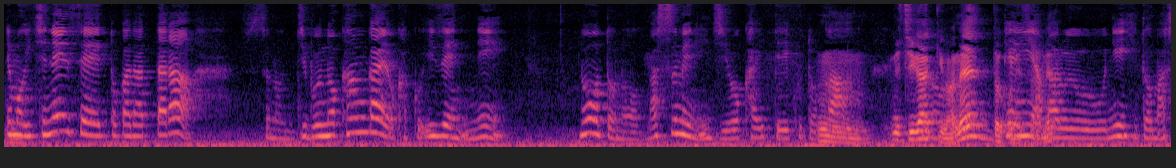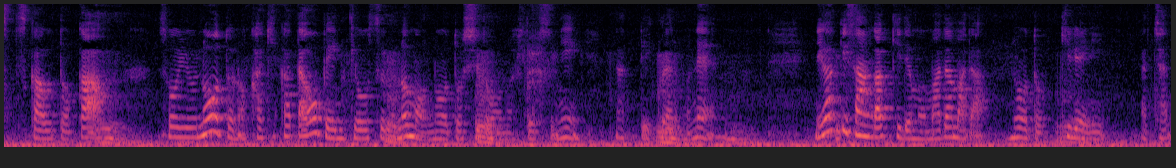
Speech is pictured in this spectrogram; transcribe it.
でも1年生とかだったらその自分の考えを書く以前にノートのマス目に字を書いていくとか、うん、1学期はねうん点や丸に一マス使うとか、そういうノートの書き方を勉強するのもノート指導の一つになっていくやろうね、2学期3学期でもまだまだノートきれいに、あちゃん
